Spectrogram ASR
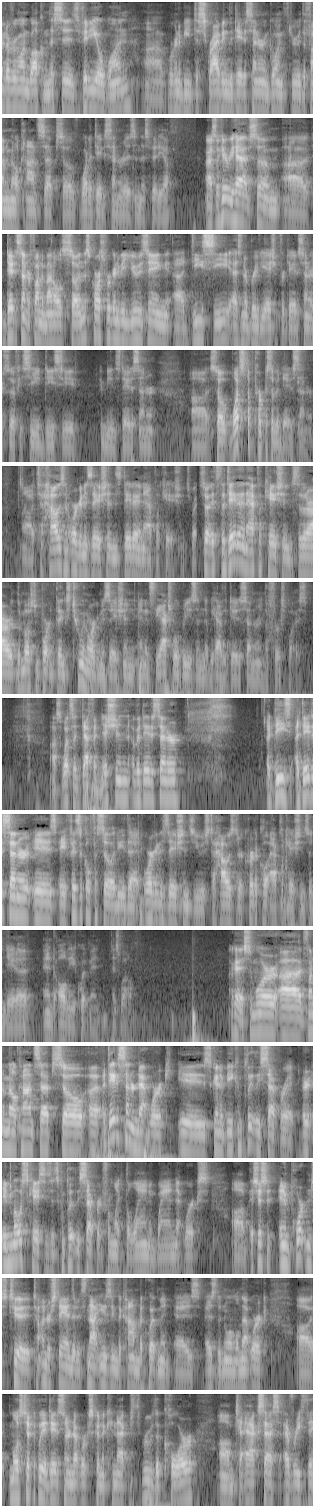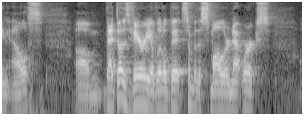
Right, everyone, welcome. This is video one. Uh, we're going to be describing the data center and going through the fundamental concepts of what a data center is in this video. All right, so here we have some uh, data center fundamentals. So in this course, we're going to be using uh, DC as an abbreviation for data center. So if you see DC, it means data center. Uh, so what's the purpose of a data center? Uh, to house an organization's data and applications, right? So it's the data and applications that are the most important things to an organization, and it's the actual reason that we have the data center in the first place. Uh, so, what's a definition of a data center? A data center is a physical facility that organizations use to house their critical applications and data and all the equipment as well. Okay, some more uh, fundamental concepts. So, uh, a data center network is going to be completely separate, or in most cases, it's completely separate from like the LAN and WAN networks. Um, it's just important to, to understand that it's not using the common equipment as, as the normal network. Uh, most typically, a data center network is going to connect through the core um, to access everything else. Um, that does vary a little bit. Some of the smaller networks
